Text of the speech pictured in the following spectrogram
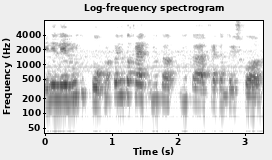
ele lê muito pouco. Meu pai nunca, nunca, nunca frequentou escola.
